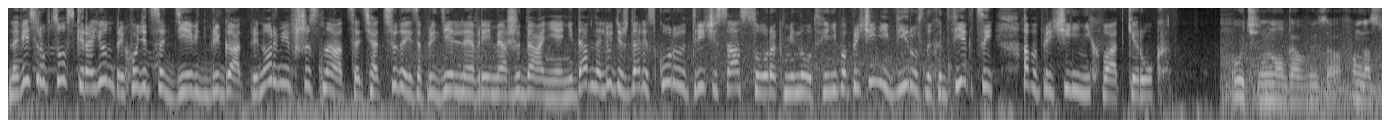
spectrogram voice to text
На весь Рубцовский район приходится 9 бригад, при норме в 16. Отсюда и запредельное время ожидания. Недавно люди ждали скорую 3 часа 40 минут. И не по причине вирусных инфекций, а по причине нехватки рук. Очень много вызовов. У нас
